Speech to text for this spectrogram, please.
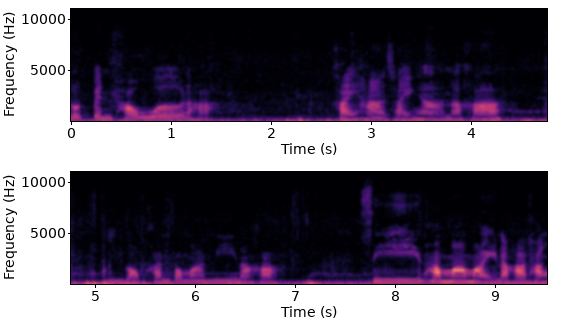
รถเป็น power นะคะ ใครหาใช้งานนะคะ รอบคันประมาณนี้นะคะ สีทำมาใหม่นะคะ ทั้ง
